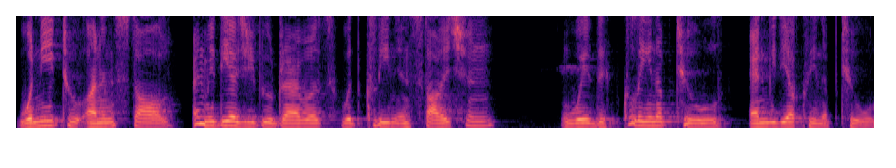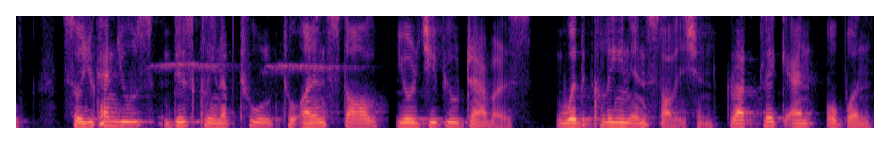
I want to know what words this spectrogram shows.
We need to uninstall NVIDIA GPU drivers with clean installation with cleanup tool, NVIDIA cleanup tool. So you can use this cleanup tool to uninstall your GPU drivers with clean installation. Right click and open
